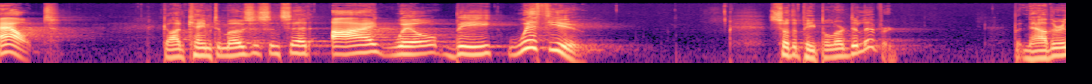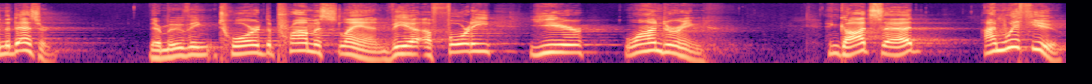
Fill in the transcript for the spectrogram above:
out. God came to Moses and said, I will be with you. So the people are delivered. But now they're in the desert. They're moving toward the promised land via a 40 year wandering. And God said, I'm with you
